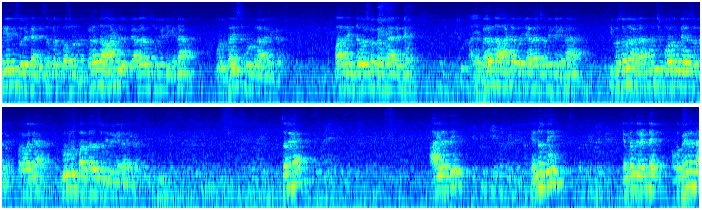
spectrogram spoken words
தேதி சொல்லிட்டேன் டிசம்பர் பதினொன்னு. பிறந்த ஆண்டு யாராவது சொல்லிட்டீங்கன்னா ஒரு பரிசு கொடுக்கலாம்னு நினைக்கிறேன். பாரதி இந்த வருஷம் பிறந்தாருன்னு பிறந்த ஆண்டை பத்தி யாராவது சொல்லிட்டீங்கன்னா இப்ப சொல்ல வேண்டாம் முடிச்சு போறதுக்குள்ளேயாவது சொல்லுங்க. பரவாயில்லையா? கூகுள் பார்த்தாவது சொல்லிடுவீங்கன்னு நினைக்கிறேன். சொல்லுங்க. ஆயிரத்தி எண்ணூத்தி எண்பத்தி ரெண்டு உங்க பேர் என்ன?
